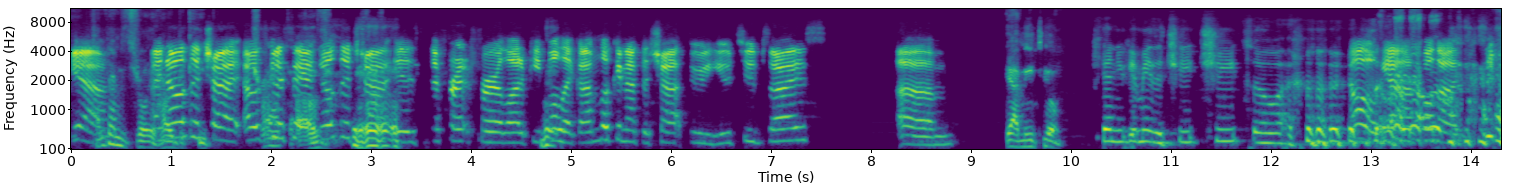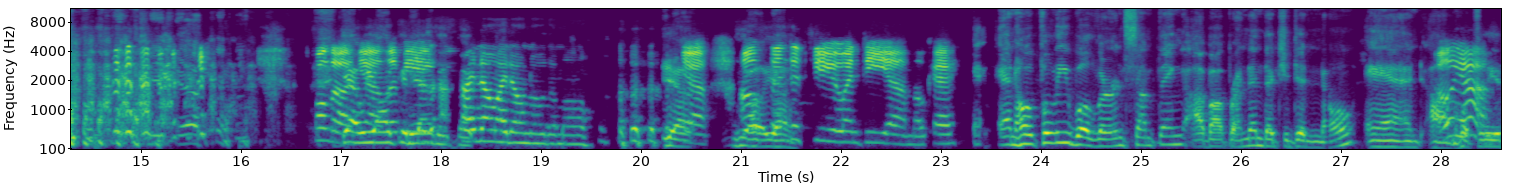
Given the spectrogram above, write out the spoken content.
Yeah. sometimes it's really I hard know to the chat. I was gonna track say I know the chat is different for a lot of people. Like I'm looking at the chat through YouTube's eyes. Um. Yeah, me too. Can you give me the cheat sheet? So. I- Oh yeah. Hold on. yeah. Hold on. yeah, we Yeah. all let could me. have it. I know I don't know them all. yeah, Yeah. I'll yeah. send it to you in DM. Okay. and hopefully we'll learn something about Brendan that you didn't know, and um, Oh, yeah. hopefully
